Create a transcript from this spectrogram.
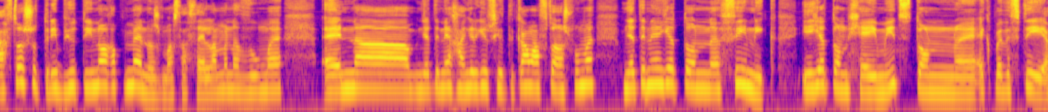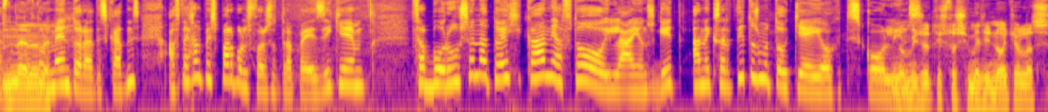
Αυτός ο tribute είναι ο αγαπημένος μας. Θα θέλαμε να δούμε ένα, μια ταινία Hunger Games σχετικά με αυτό. Α πούμε, μια ταινία για τον ε, Φίνικ ή για τον Χέιμιτς, τον ε, εκπαιδευτή, ας πούμε, Ναι, ναι, τον ναι. μέντορα της Κάτνις. Αυτά είχαν πέσει πάρα πολλές φορές στο τραπέζι και θα μπορούσε να το έχει κάνει αυτό η Lionsgate ανεξαρτήτως με το OK ή όχι της Collins. Νομίζω ότι στο σημερινό κιόλας.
